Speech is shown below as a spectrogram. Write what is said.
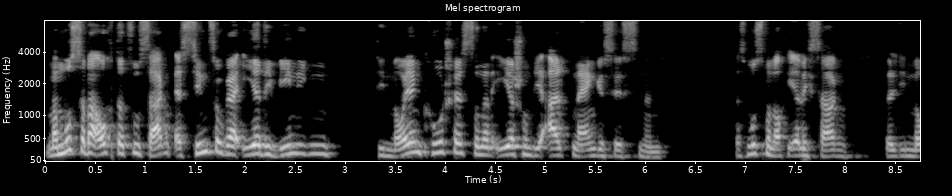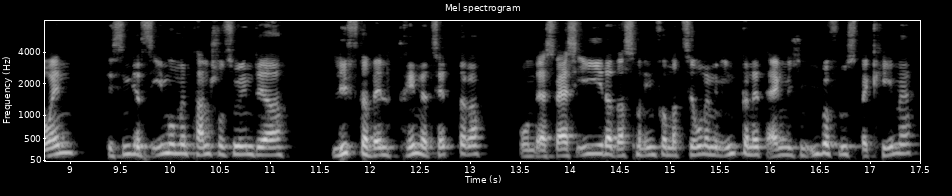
man muss aber auch dazu sagen, es sind sogar eher die wenigen, die neuen Coaches, sondern eher schon die alten Eingesessenen. Das muss man auch ehrlich sagen, weil die neuen, die sind jetzt eh momentan schon so in der Lifterwelt drin etc. Und es weiß eh jeder, dass man Informationen im Internet eigentlich im Überfluss bekäme.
